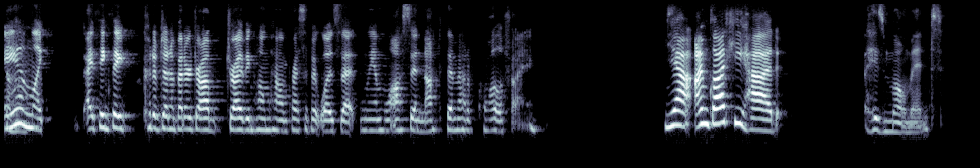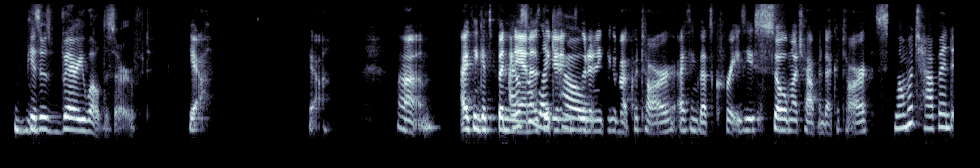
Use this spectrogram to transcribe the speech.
Uh-huh. And like I think they could have done a better job driving home how impressive it was that Liam Lawson knocked them out of qualifying. Yeah, I'm glad he had his moment Because because it was very well deserved. yeah. Yeah. Um I think it's bananas like they didn't how- include anything about Qatar. I think that's crazy. So much happened at Qatar. So much happened,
